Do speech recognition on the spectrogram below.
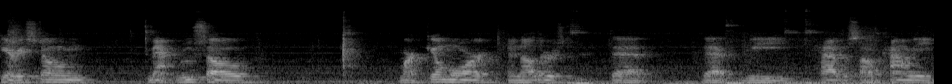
Gary Stone, Matt Russo, Mark Gilmore, and others that, that we have the South County.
